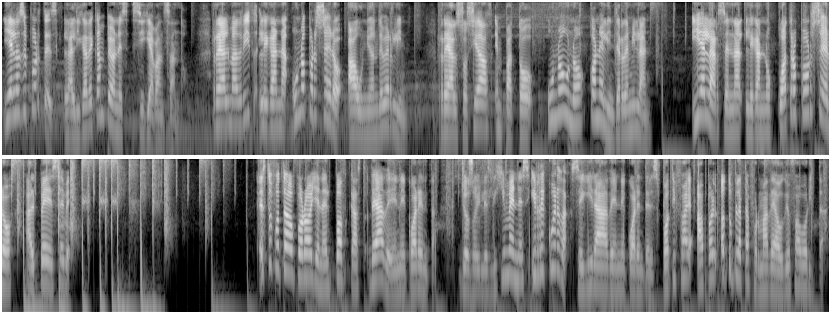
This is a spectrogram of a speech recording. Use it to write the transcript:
Y en los deportes, la Liga de Campeones sigue avanzando. Real Madrid le gana 1 por 0 a Unión de Berlín. Real Sociedad empató 1-1 con el Inter de Milán. Y el Arsenal le ganó 4 por 0 al PSB. Esto fue todo por hoy en el podcast de ADN 40. Yo soy Leslie Jiménez y recuerda seguir a ADN 40 en Spotify, Apple o tu plataforma de audio favorita.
